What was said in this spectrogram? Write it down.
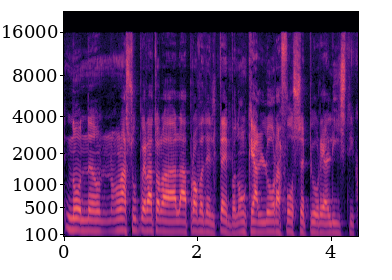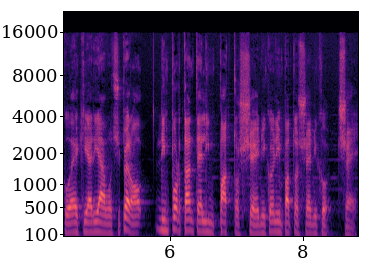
non, non ha superato la, la, prova del tempo, non che allora fosse più realistico, eh, chiariamoci, però l'importante è l'impatto scenico e l'impatto scenico c'è.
